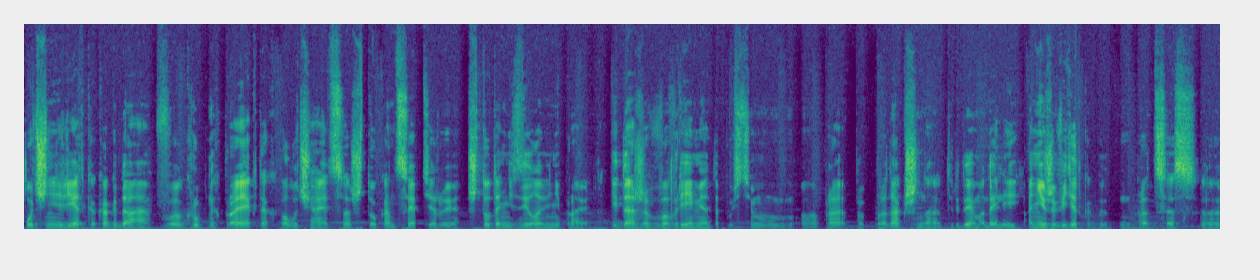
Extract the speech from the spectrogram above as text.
Очень редко, когда в крупных проектах получается, что концептеры что-то не сделали неправильно. И даже во время, допустим, э, про- про- продакшена 3D-моделей, они же видят как бы процесс, э,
